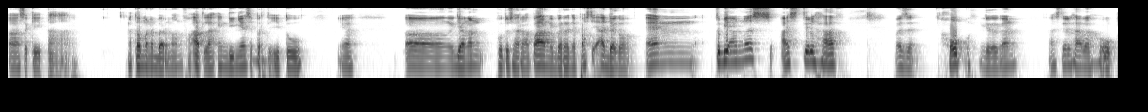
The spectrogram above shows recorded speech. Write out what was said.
uh, sekitar. Atau menebar manfaat lah endingnya seperti itu ya. Uh, jangan putus harapan ibaratnya pasti ada kok. And to be honest I still have what's it hope gitu kan? I still have a hope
